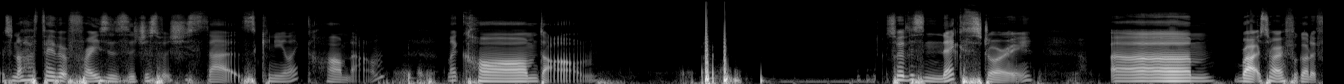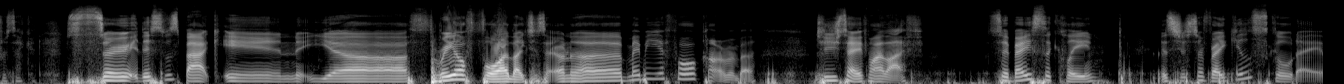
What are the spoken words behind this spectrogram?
It's not her favorite phrases, it's just what she says. Can you like calm down? Like calm down. So this next story, um right, sorry, I forgot it for a second. This was back in year three or four, I'd like to say. On uh maybe year four, can't remember. You save my life? So basically, it's just a regular school day.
